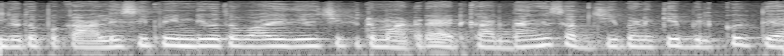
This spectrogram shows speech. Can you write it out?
ਜਦੋਂ ਪਕਾ ਲਈ ਸੀ ਭਿੰਡੀ, ਉਹ ਤੋਂ ਬਾਅਦ ਇਹਦੇ ਵਿੱਚ ਇੱਕ ਟਮਾਟਰ ਐਡ ਕਰ ਦਾਂਗੇ। ਸਬਜ਼ੀ ਬਣ ਕੇ ਬਿਲਕੁਲ ਤਿਆਰ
